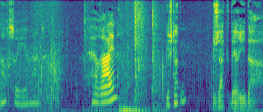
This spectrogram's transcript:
Noch so jemand. Herein? Gestatten? Jacques Derrida.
